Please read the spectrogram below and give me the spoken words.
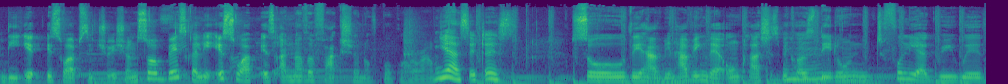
the ISWAP situation. So basically ISWAP is another faction of Boko Haram. Yes, it is. So they have been having their own clashes because Mm-hmm. they don't fully agree with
